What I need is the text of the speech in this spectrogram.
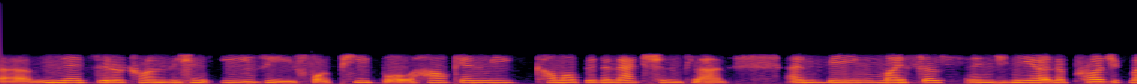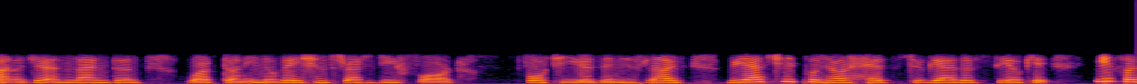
uh, net zero transition easy for people? How can we come up with an action plan? And being myself an engineer and a project manager, and Langdon worked on innovation strategy for 40 years in his life, we actually put our heads together to see, okay, if a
